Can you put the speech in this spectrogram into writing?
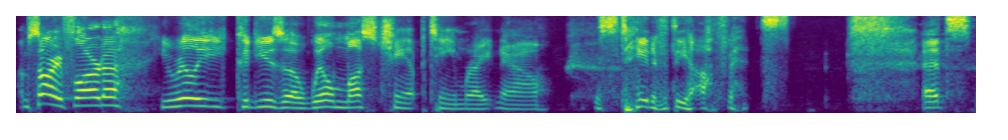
I'm sorry, Florida. You really could use a Will Muschamp team right now. The state of the offense. That's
